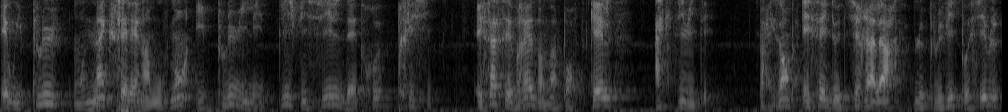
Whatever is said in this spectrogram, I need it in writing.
Et oui, plus on accélère un mouvement et plus il est difficile d'être précis. Et ça, c'est vrai dans n'importe quelle activité. Par exemple, essaye de tirer à l'arc le plus vite possible,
